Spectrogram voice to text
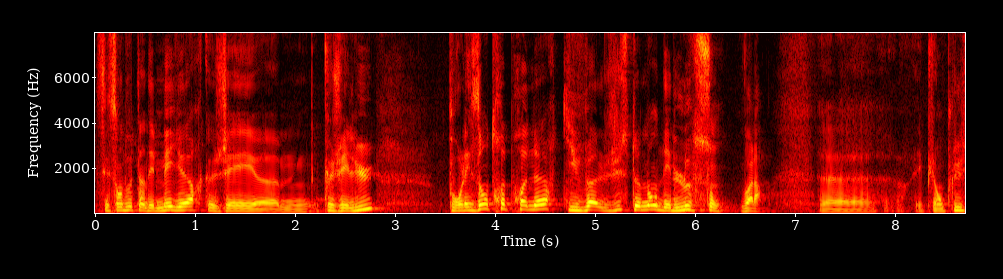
c'est sans doute un des meilleurs que j'ai euh, que j'ai lu pour les entrepreneurs qui veulent justement des leçons. Voilà. Euh, et puis en plus,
